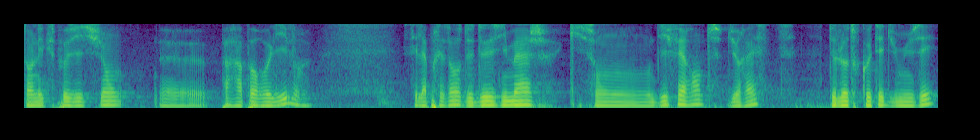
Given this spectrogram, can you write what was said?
dans l'exposition par rapport au livre c'est la présence de deux images qui sont différentes du reste, de l'autre côté du musée.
